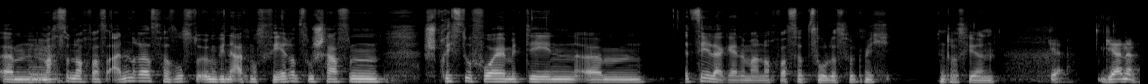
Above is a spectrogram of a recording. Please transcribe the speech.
Ähm, mhm. Machst du noch was anderes? Versuchst du irgendwie eine Atmosphäre zu schaffen? Sprichst du vorher mit denen? Ähm, erzähl da gerne mal noch was dazu. Das würde mich interessieren. Ja, gerne.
